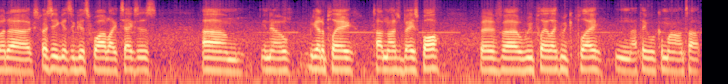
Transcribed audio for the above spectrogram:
but uh, especially against a good squad like Texas, um, you know, we got to play top-notch baseball. But if uh, we play like we can play, I think we'll come out on top.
